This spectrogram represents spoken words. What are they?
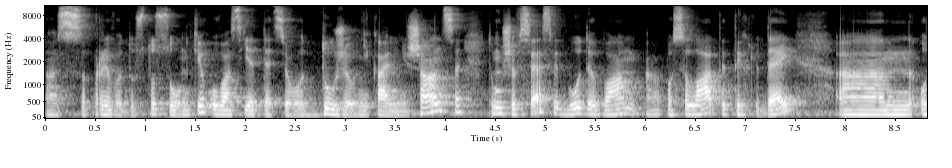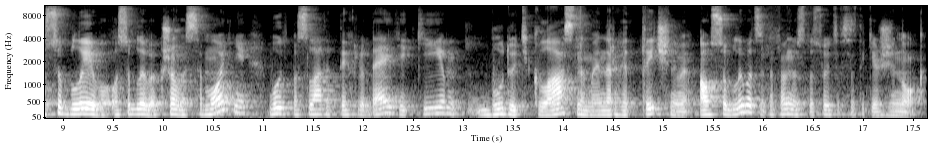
А, З приводу стосунків у вас є для цього дуже унікальні шанси, тому що всесвіт буде вам е, посилати тих людей, ем, особливо, особливо, якщо ви самотні, будуть посилати тих людей, які будуть класними, енергетичними. А особливо це напевно стосується все таки жінок.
